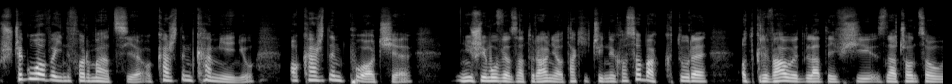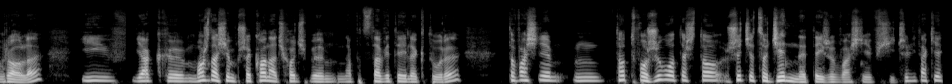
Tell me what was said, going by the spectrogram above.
szczegółowe informacje o każdym kamieniu, o każdym płocie, niż nie mówiąc naturalnie o takich czy innych osobach, które odgrywały dla tej wsi znaczącą rolę. I jak e, można się przekonać choćby na podstawie tej lektury, to właśnie mm, to tworzyło też to życie codzienne tejże właśnie wsi, czyli takie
